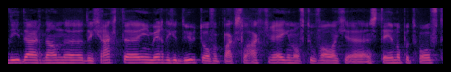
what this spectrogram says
die daar dan uh, de gracht uh, in werden geduwd of een pak slaag kregen of toevallig een steen op het hoofd.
